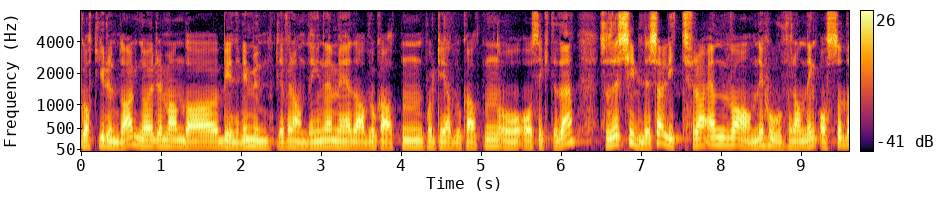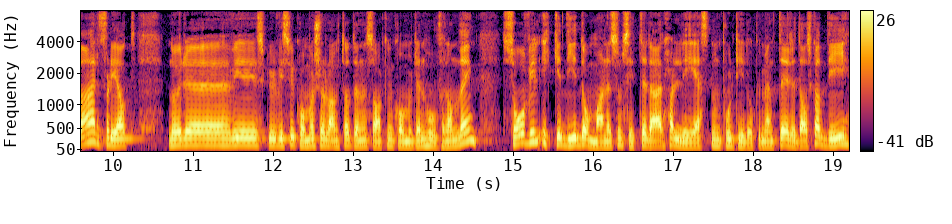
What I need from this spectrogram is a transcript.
godt grunnlag når man da begynner de muntlige forhandlingene med advokaten, politiadvokaten og, og siktede. Så det skiller seg litt fra en vanlig hovedforhandling også der. fordi at eh, vi skulle, hvis vi kommer så langt at denne saken kommer til en hovedforhandling, så vil ikke de dommerne som sitter der ha lest noen politidokumenter. Da skal de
